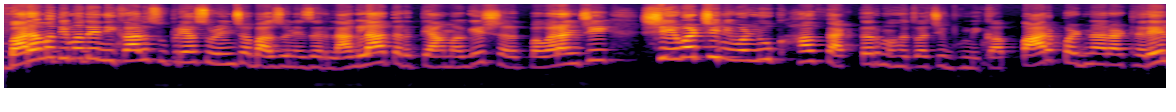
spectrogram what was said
बारामतीमध्ये निकाल सुप्रिया सुळेंच्या बाजूने जर लागला तर त्यामागे शरद पवारांची शेवटची निवडणूक हा फॅक्टर महत्वाची भूमिका पार पडणारा ठरेल.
